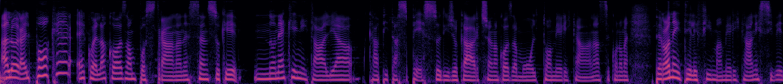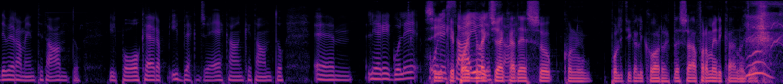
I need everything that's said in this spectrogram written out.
Allora, il poker è quella cosa un po' strana, nel senso che non è che in Italia capita spesso di giocarci, è una cosa molto americana, secondo me, però nei telefilm americani si vede veramente tanto. Il poker, il blackjack anche tanto. Ehm, le regole o Sì, le che sai poi o le Blackjack adesso, con il politically correct, adesso afroamericano già.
